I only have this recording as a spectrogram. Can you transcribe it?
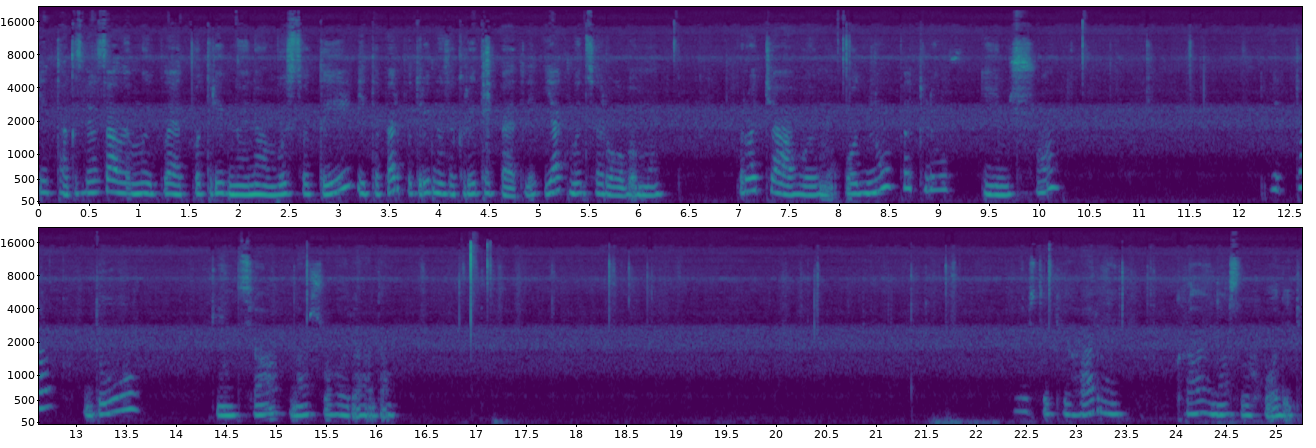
І так, зв'язали ми плет потрібної нам висоти, і тепер потрібно закрити петлі. Як ми це робимо? Протягуємо одну петлю іншу. І так до кінця нашого ряду. Ось такий гарний край у нас виходить.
